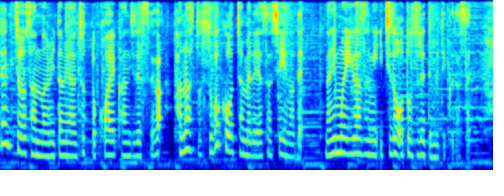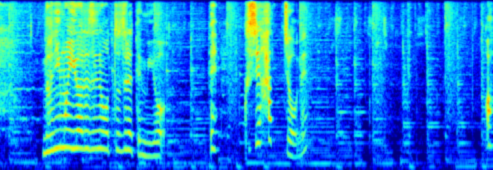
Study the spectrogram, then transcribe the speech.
店長さんの見た目はちょっと怖い感じですが話すとすごくお茶目で優しいので何も言わずに一度訪れてみてください。何も言わずに訪れてみよう。え串八丁ね？あ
